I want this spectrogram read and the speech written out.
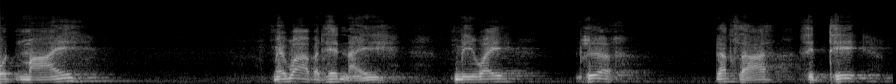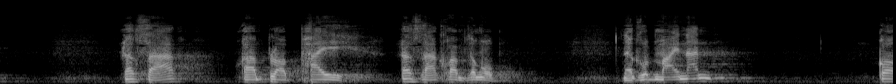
กฎหมาย ไม่ว่าประเทศไหน มีไว้เพื่อรักษาสิทธิ รักษาความปลอดภัย รักษาความสงบแต่กฎหมายนั้น ก็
